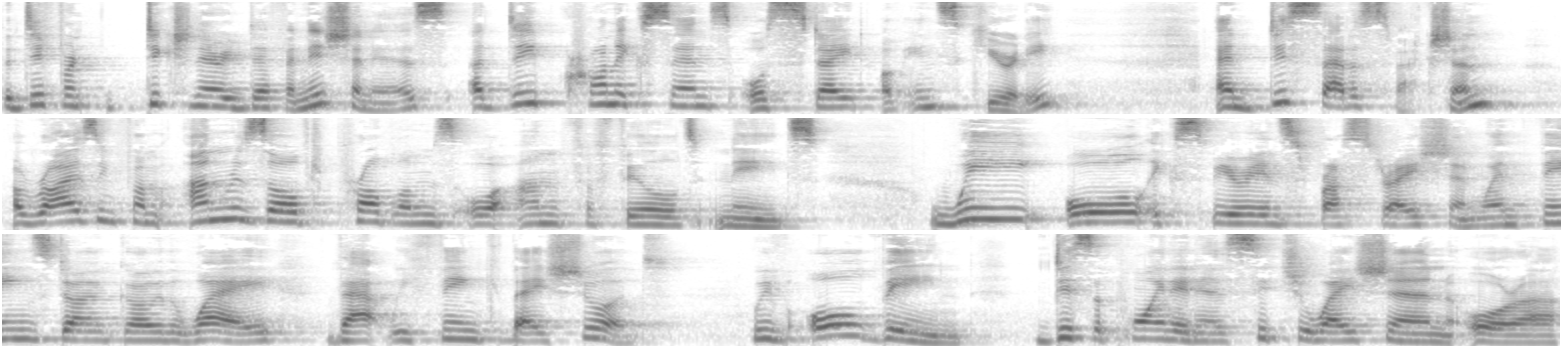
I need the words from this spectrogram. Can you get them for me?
the different dictionary definition is a deep chronic sense or state of insecurity and dissatisfaction arising from unresolved problems or unfulfilled needs. We all experience frustration when things don't go the way that we think they should. We've all been disappointed in a situation or a,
